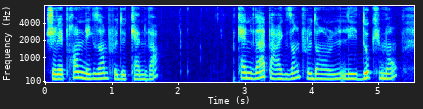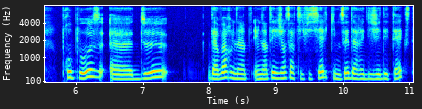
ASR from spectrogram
je vais prendre l'exemple de Canva. Canva, par exemple, dans les documents, propose euh, de d'avoir une, une, intelligence artificielle qui nous aide à rédiger des textes.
